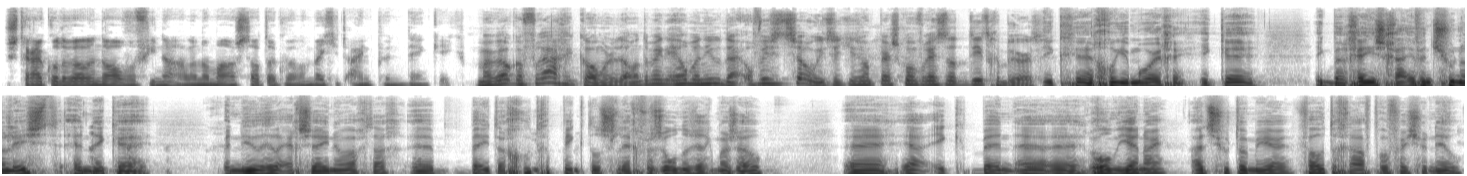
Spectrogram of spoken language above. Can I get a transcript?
struikelde wel in de halve finale. Normaal is dat ook wel een beetje het eindpunt, denk ik. Maar welke vragen komen er dan? Want daar ben ik heel benieuwd naar. Of is het zoiets dat je zo'n persconferentie dat dit gebeurt? Ik, eh, goedemorgen. Ik, eh, ik ben geen schrijvend journalist en ik eh, ben nu heel erg zenuwachtig. Eh, beter goed gepikt dan slecht verzonnen, zeg ik maar zo. Eh, ja, ik ben Ron Jenner uit Soetermeer, fotograaf professioneel.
